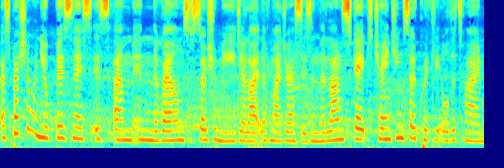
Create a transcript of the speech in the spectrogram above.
especially when your business is um, in the realms of social media, like Love My Dresses, and the landscape's changing so quickly all the time,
